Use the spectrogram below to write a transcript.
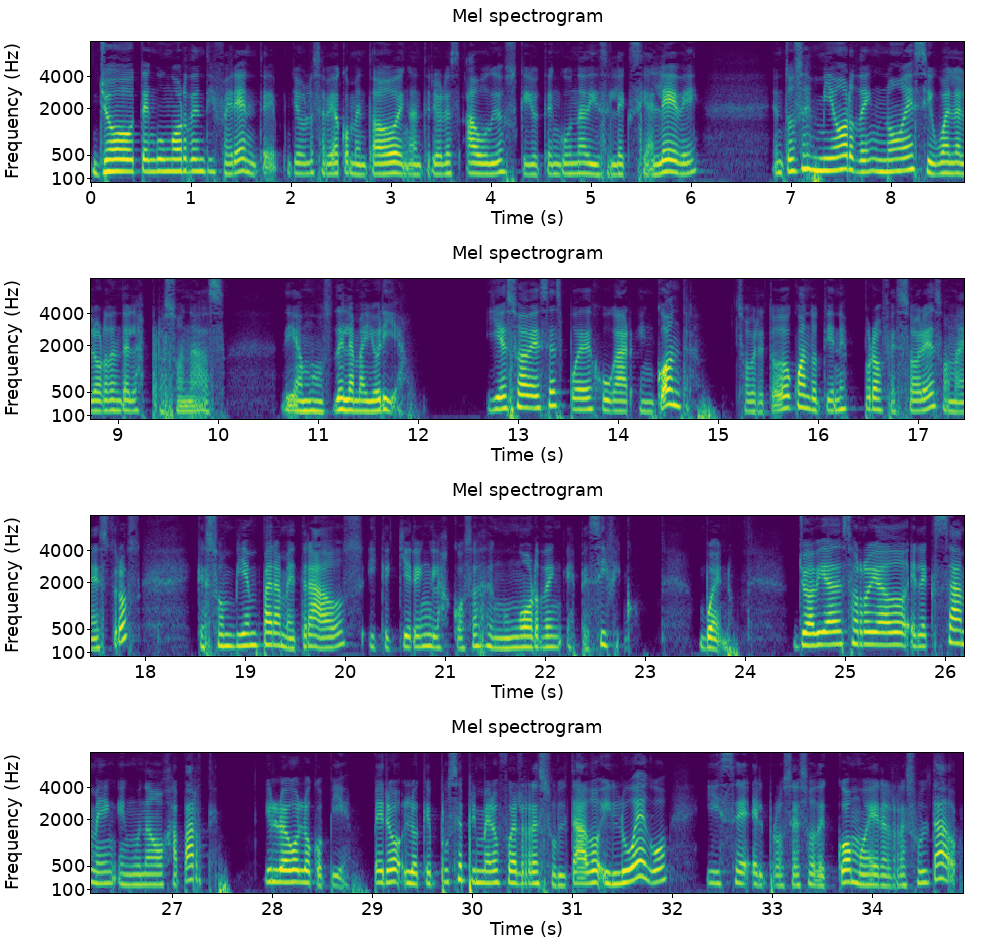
Yo tengo un orden diferente. Yo les había comentado en anteriores audios que yo tengo una dislexia leve. Entonces mi orden no es igual al orden de las personas, digamos, de la mayoría. Y eso a veces puede jugar en contra, sobre todo cuando tienes profesores o maestros que son bien parametrados y que quieren las cosas en un orden específico. Bueno, yo había desarrollado el examen en una hoja aparte y luego lo copié, pero lo que puse primero fue el resultado y luego hice el proceso de cómo era el resultado.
